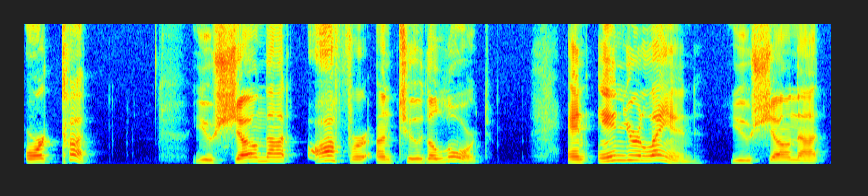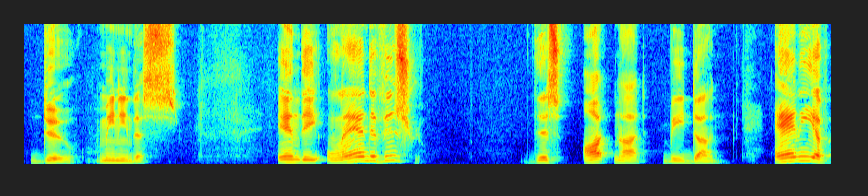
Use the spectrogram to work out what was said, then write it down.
or cut, you shall not offer unto the Lord. And in your land you shall not do. Meaning this in the land of Israel, this ought not be done. Any of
